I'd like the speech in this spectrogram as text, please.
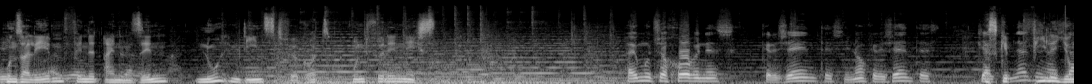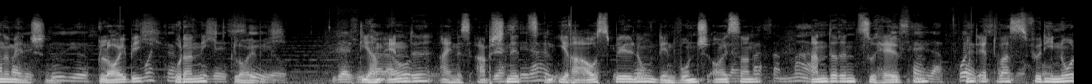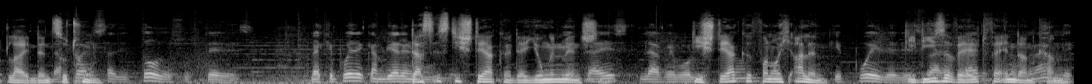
Unser Leben findet einen Sinn nur im Dienst für Gott und für den Nächsten. Es gibt viele junge Menschen, gläubig oder nicht gläubig, die am Ende eines Abschnitts in ihrer Ausbildung den Wunsch äußern, anderen zu helfen und etwas für die Notleidenden zu tun. Das ist die Stärke der jungen Menschen, die Stärke von euch allen, die diese Welt verändern kann.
